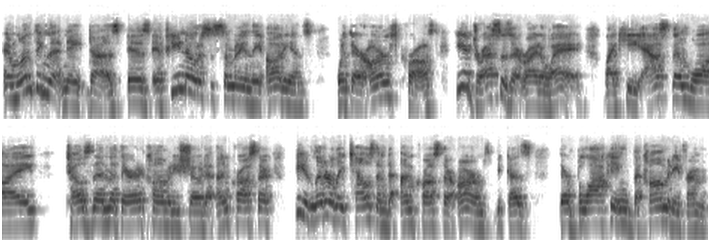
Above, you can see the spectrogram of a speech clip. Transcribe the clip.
And one thing that Nate does is if he notices somebody in the audience with their arms crossed, he addresses it right away. Like he asks them why, tells them that they're at a comedy show to uncross their, he literally tells them to uncross their arms because they're blocking the comedy from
